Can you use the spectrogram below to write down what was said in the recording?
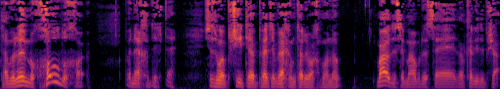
Mechol bechor. She says, pshita, peta vechem said, I'll tell you the pshat.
